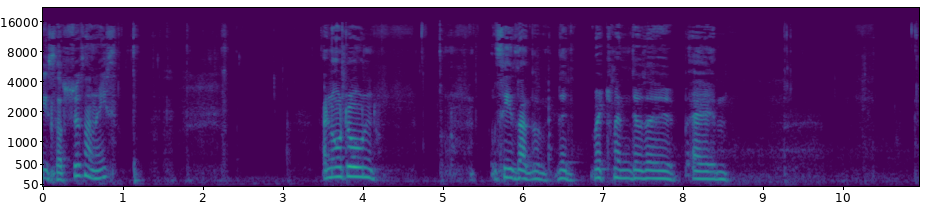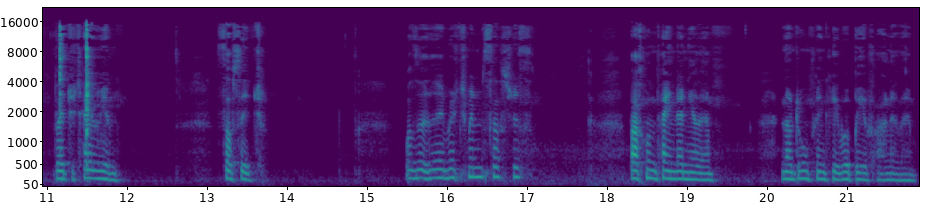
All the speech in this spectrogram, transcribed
These sausages are nice. I know Dawn sees that the, the Richmond does a um, vegetarian sausage. Was it the Richmond sausages? But I couldn't find any of them. And I don't think he would be a fan of them.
